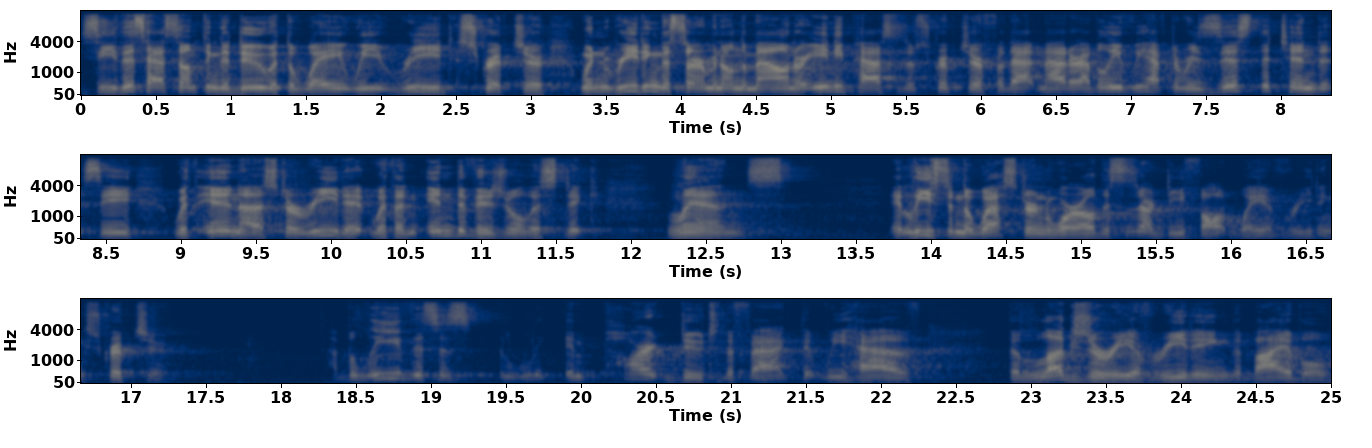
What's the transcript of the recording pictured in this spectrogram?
See, this has something to do with the way we read Scripture. When reading the Sermon on the Mount or any passage of Scripture for that matter, I believe we have to resist the tendency within us to read it with an individualistic lens. At least in the Western world, this is our default way of reading Scripture. I believe this is in part due to the fact that we have the luxury of reading the Bible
